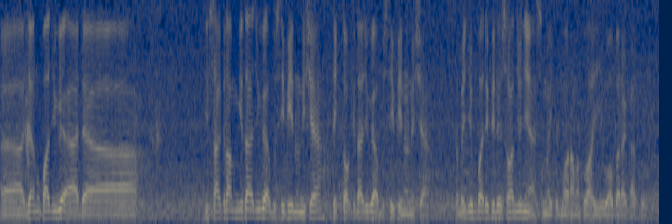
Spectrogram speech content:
Uh, jangan lupa juga ada Instagram kita juga Bus TV Indonesia, TikTok kita juga Bus TV Indonesia. Sampai jumpa di video selanjutnya. Assalamualaikum warahmatullahi wabarakatuh.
